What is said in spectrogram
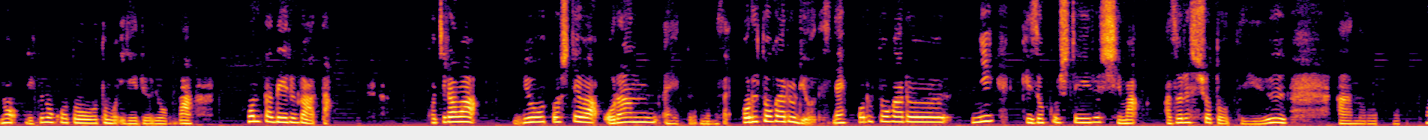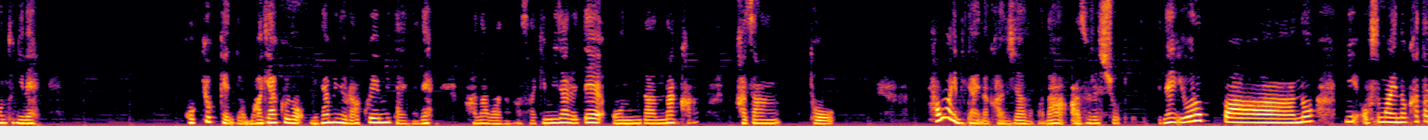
の陸の孤島とも入れるような、ポンタデルガータ。こちらは領としてはオラン、えっ、と、ごめんなさい。ポルトガル領ですね。ポルトガルに帰属している島、アゾレス諸島という、あの、本当にね、北極圏とは真逆の南の楽園みたいなね、花々が咲き乱れて温暖な火山島。ハワイみたいな感じなのかな？アゾレス諸島ってね。ヨーロッパのにお住まいの方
